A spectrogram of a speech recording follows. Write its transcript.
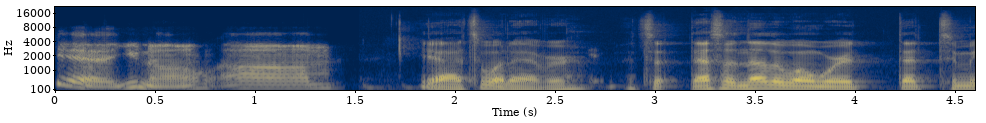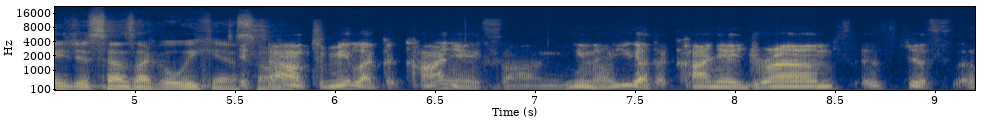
Yeah, you know. Um, Yeah, it's whatever. It's a, that's another one where that to me just sounds like a Weeknd it song. sounds to me like a Kanye song. You know, you got the Kanye drums. It's just a,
